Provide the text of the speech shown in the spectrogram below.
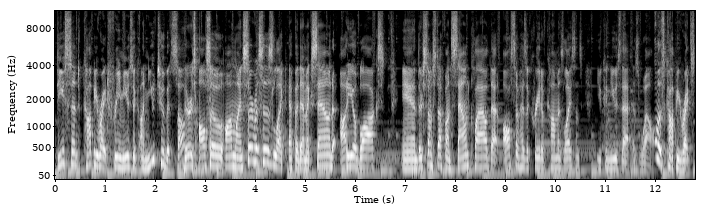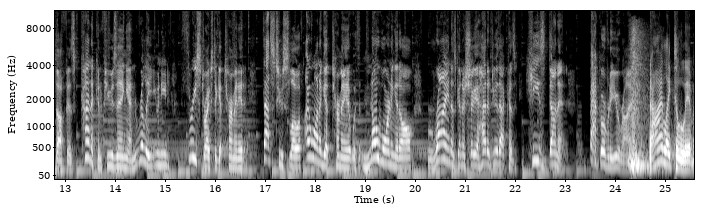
decent copyright-free music on YouTube itself. There's also online services like Epidemic Sound, Audio Blocks, and and there's some stuff on SoundCloud that also has a Creative Commons license. You can use that as well. All this copyright stuff is kind of confusing and really you need three strikes to get terminated. That's too slow. If I want to get terminated with no warning at all, Ryan is going to show you how to do that because he's done it. Back over to you, Ryan. Now I like to live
